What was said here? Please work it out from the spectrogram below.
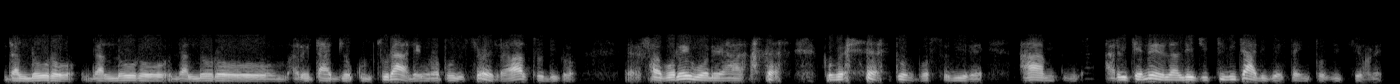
dal loro, dal loro, dal loro retaggio culturale, una posizione tra l'altro dico, eh, favorevole a, come, come dire, a, a, ritenere la legittimità di questa imposizione.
